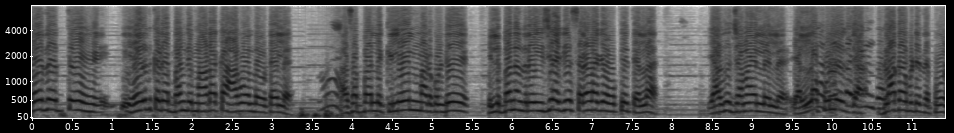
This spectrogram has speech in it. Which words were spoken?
ಹೇಳ್ದತ್ತೆ ಹೇಳಿದ ಕಡೆ ಬಂದು ಮಾಡಕ ಆಗೋಲ್ದ ಹೋಟೆಲ್ ಅಸಪ್ಪ ಅಲ್ಲಿ ಕ್ಲೀನ್ ಮಾಡ್ಕೊಂಡು ಇಲ್ಲಿ ಬಂದಂದ್ರೆ ಈಸಿಯಾಗಿ ಸರಳಾಗಿ ಹೋಗ್ತೈತಿ ಎಲ್ಲ. ಯಾವ್ದು ಜಮ ಇಲ್ಲ ಇಲ್ಲ. ಎಲ್ಲ ಫುಲ್ ಬ್ಲಾಕ್ ಆಗ್ಬಿಟ್ಟೈತೆ ಪೂರ.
